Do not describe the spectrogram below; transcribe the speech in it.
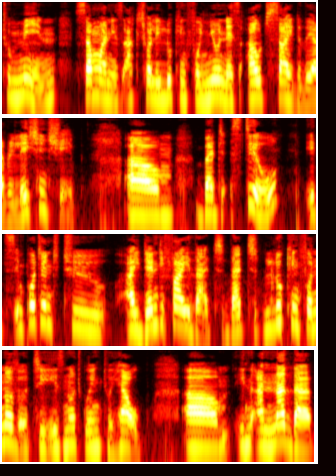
to mean someone is actually looking for newness outside their relationship. Um, but still it's important to identify that that looking for novelty is not going to help um, in another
